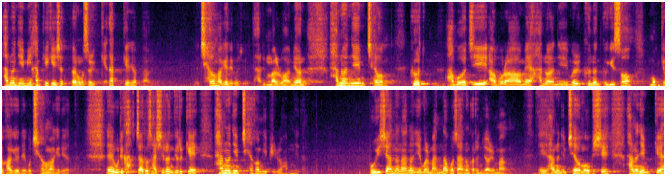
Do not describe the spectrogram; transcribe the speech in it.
하느님이 함께 계셨다는 것을 깨닫게 되었다. 체험하게 된 거죠. 다른 말로 하면 하느님 체험. 그 아버지 아브라함의 하느님을 그는 거기서 목격하게 되고 체험하게 되었다. 예, 우리 각자도 사실은 그렇게 하느님 체험이 필요합니다. 보이지 않는 하느님을 만나고자 하는 그런 열망. 예, 하느님 체험 없이 하느님께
